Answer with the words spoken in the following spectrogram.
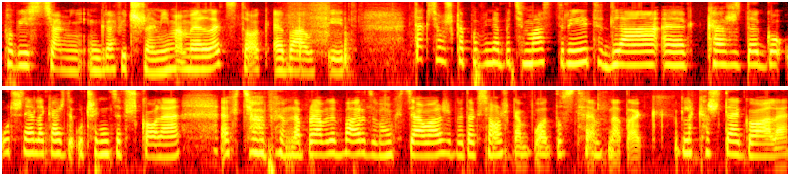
powieściami graficznymi. Mamy Let's Talk About It. Ta książka powinna być must read dla e, każdego ucznia, dla każdej uczennicy w szkole. E, chciałabym, naprawdę bardzo bym chciała, żeby ta książka była dostępna tak dla każdego, ale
